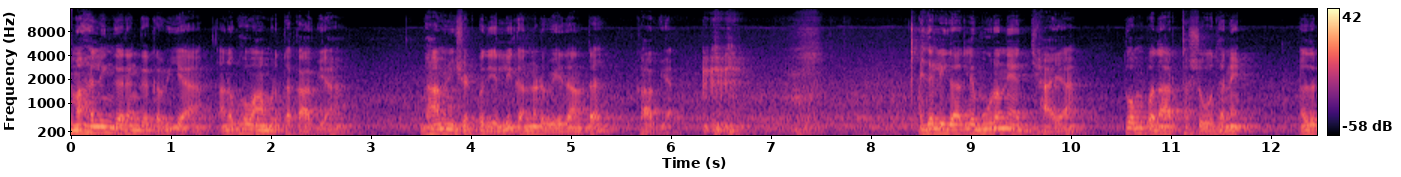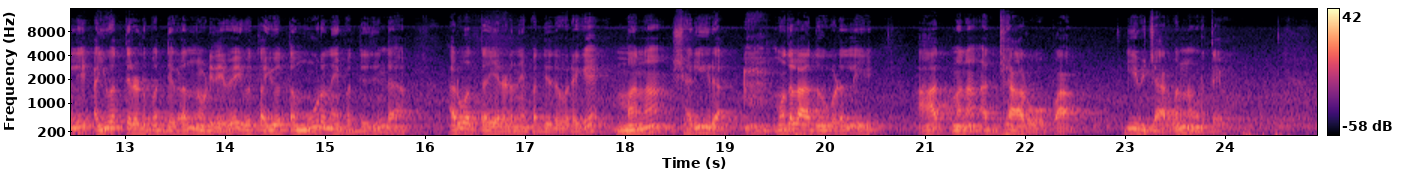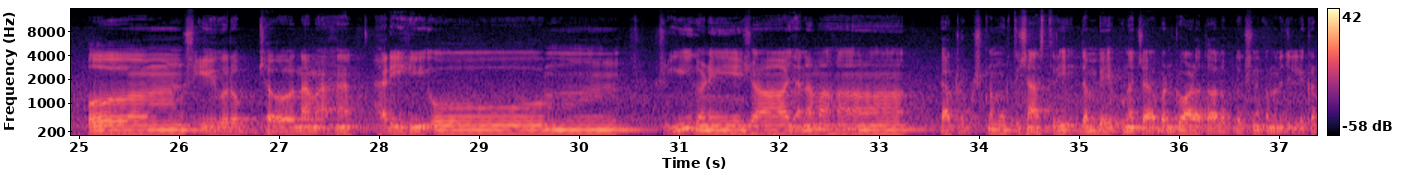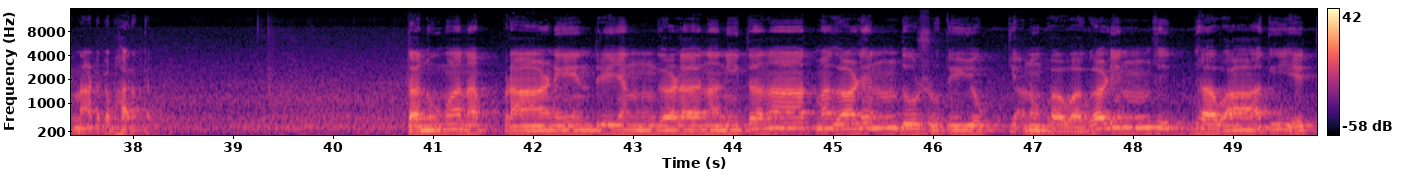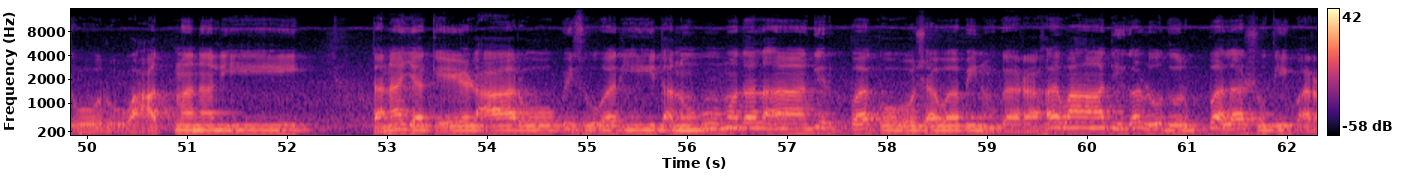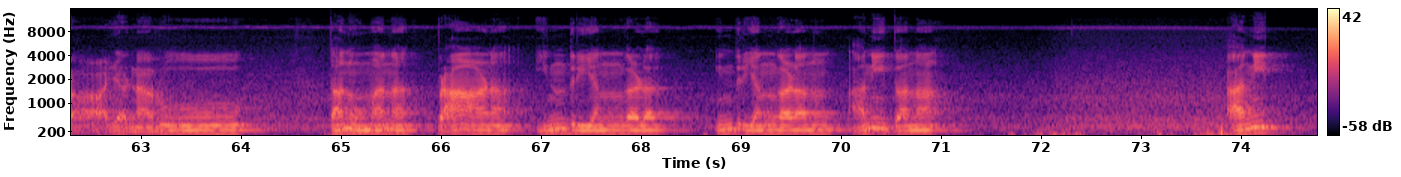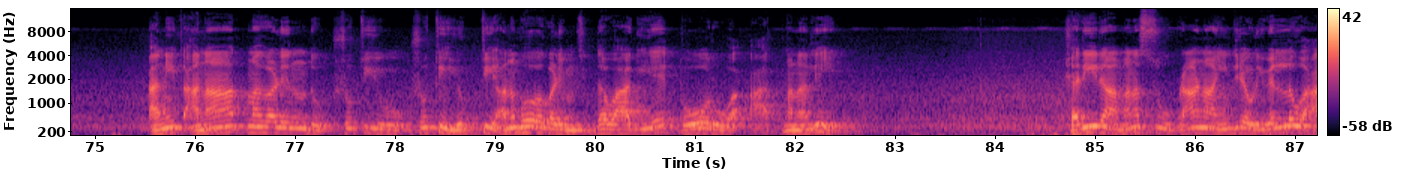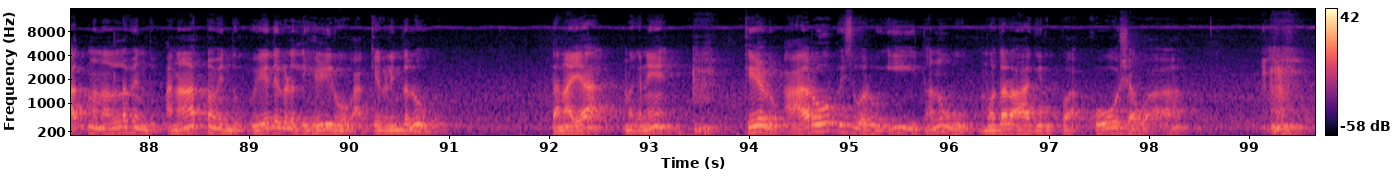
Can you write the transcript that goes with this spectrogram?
ಮಹಲಿಂಗರಂಗ ಕವಿಯ ಅನುಭವಾಮೃತ ಕಾವ್ಯ, ಭಾಮಿನಿ ಷಟ್ಪದಿಯಲ್ಲಿ ಕನ್ನಡ ವೇದಾಂತ ಕಾವ್ಯ. ಇದರಲ್ಲಿ ಈಗಾಗಲೇ ಮೂರನೇ ಅಧ್ಯಾಯ, ತ್ವಂ ಪದಾರ್ಥ ಶೋಧನೆ. ಅದರಲ್ಲಿ ಐವತ್ತೆರಡು ಪದ್ಯಗಳನ್ನು ನೋಡಿದ್ದೇವೆ. ಇವತ್ತು ಐವತ್ತ ಮೂರನೇ ಪದ್ಯದಿಂದ ಅರುವತ್ತ ಎರಡನೇ ಪದ್ಯದವರೆಗೆ ಮನ, ಶರೀರ ಮೊದಲಾದವುಗಳಲ್ಲಿ ಆತ್ಮನ ಅಧ್ಯಾರೋಪ ಈ ವಿಚಾರವನ್ನು ನೋಡ್ತೇವೆ. ಓಂ ಶ್ರೀ ಗುರುಭ್ಯೋ ನಮಃ ಹರಿ ಓಂ ಶ್ರೀ ಗಣೇಶಾಯ ನಮಃ ಡಾಕ್ಟರ್ ಕೃಷ್ಣಮೂರ್ತಿ ಶಾಸ್ತ್ರಿ ದಂಬೆ ಪುಣಚ ಬಂಟ್ವಾಳ ತಾಲೂಕು ದಕ್ಷಿಣ ಕನ್ನಡ ಜಿಲ್ಲೆ ಕರ್ನಾಟಕ ಭಾರತ ತನುಮನ ಪ್ರಾಣೇಂದ್ರಿಯಂಗಳ ನನಿತನಾತ್ಮಗಳೆಂದು ಶ್ರುತಿಯುಕ್ತ್ಯನುಭವಗಳಿನ್ ಸಿದ್ಧವಾಗಿಯೇ ತೋರುವ ಆತ್ಮನಲಿ ತನಯ ಕೇಳಾರೋಪಿಸುವರೀ ತನುವು ಮೊದಲಾಗಿರ್ಪ ಕೋಶವ ಬಿನುಗರಹವಾದಿಗಳು ದುರ್ಬಲ ಶ್ರುತಿ ಪರಾಯಣರು ತನುಮನ ಪ್ರಾಣ ಇಂದ್ರಿಯಂಗಳ, ಇಂದ್ರಿಯಂಗಳನು ಅನಿತನ, ಅನಿ, ಅನಿತ್ ಅನಾತ್ಮಗಳೆಂದು ಶ್ರುತಿಯು ಶ್ರುತಿ ಯುಕ್ತಿ ಅನುಭವಗಳಿಂದ ಸಿದ್ಧವಾಗಿಯೇ ತೋರುವ ಆತ್ಮನಲ್ಲಿ ಶರೀರ, ಮನಸ್ಸು, ಪ್ರಾಣ, ಇಂದ್ರಿಯಗಳು ಇವೆಲ್ಲವೂ ಆತ್ಮನಲ್ಲವೆಂದು, ಅನಾತ್ಮವೆಂದು ವೇದಗಳಲ್ಲಿ ಹೇಳಿರುವ ವಾಕ್ಯಗಳಿಂದಲೂ ತನಯ, ಮಗನೇ, ಕೇಳು, ಆರೋಪಿಸುವರು ಈ ತನುವು ಮೊದಲಾಗಿರುವ ಕೋಶವ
